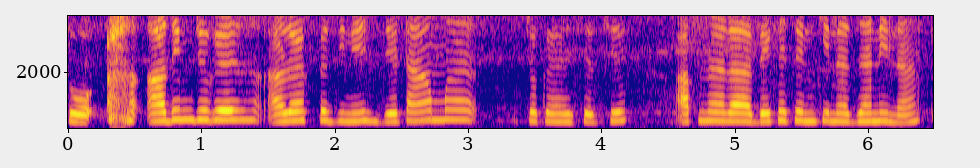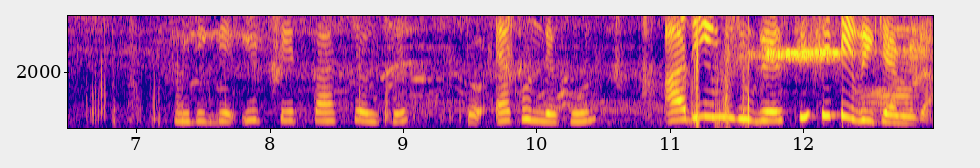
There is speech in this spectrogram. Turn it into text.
তো আদিম যুগের আরও একটা জিনিস যেটা আমার চোখে এসেছে আপনারা দেখেছেন কি না জানি না ওই দিক দিয়ে ইট টিট কাজ চলছে। তো এখন দেখুন, আদিম যুগের সিসিটিভি ক্যামেরা।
